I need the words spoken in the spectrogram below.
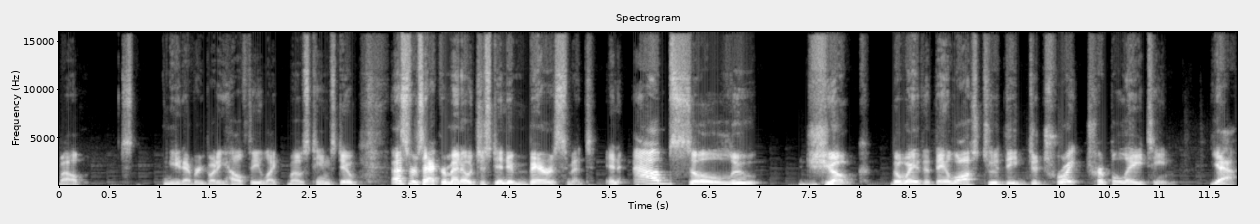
well, need everybody healthy like most teams do. As for Sacramento, just an embarrassment, an absolute joke the way that they lost to the Detroit AAA team. Yeah.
